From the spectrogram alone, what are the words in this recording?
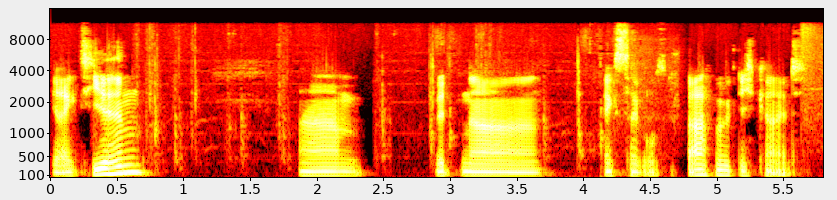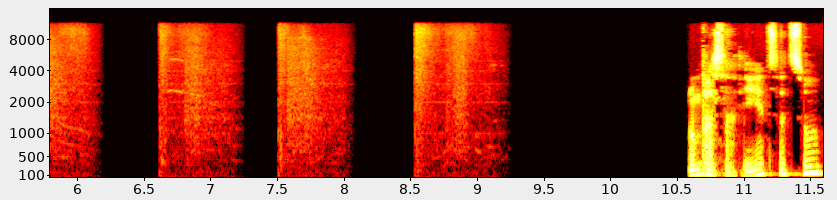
Direkt hier hin. Ähm, mit einer extra großen Schlafmöglichkeit. Und was sagt ihr jetzt dazu?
